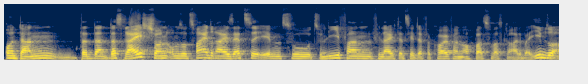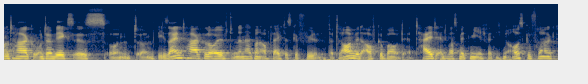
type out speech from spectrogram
Und dann, da, da, das reicht schon, um so zwei, drei Sätze eben zu, zu liefern. Vielleicht erzählt der Verkäufer noch was, was gerade bei ihm so am Tag unterwegs ist und, und wie sein Tag läuft. Und dann hat man auch gleich das Gefühl, Vertrauen wird aufgebaut, er teilt etwas mit mir, ich werde nicht nur ausgefragt.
